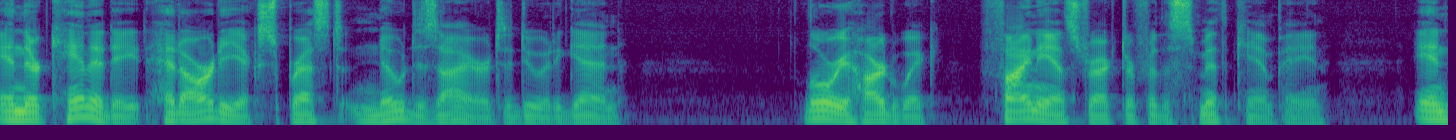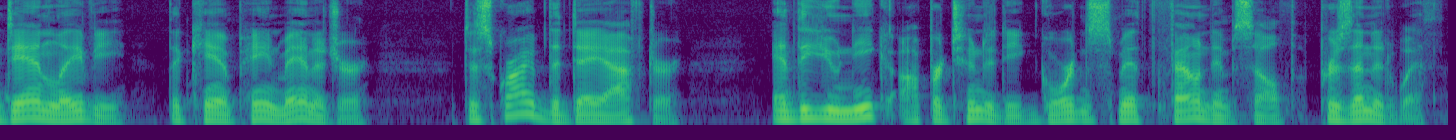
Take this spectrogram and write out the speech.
and their candidate had already expressed no desire to do it again. Lori Hardwick, finance director for the Smith campaign, and Dan Levy, the campaign manager, described the day after and the unique opportunity Gordon Smith found himself presented with.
